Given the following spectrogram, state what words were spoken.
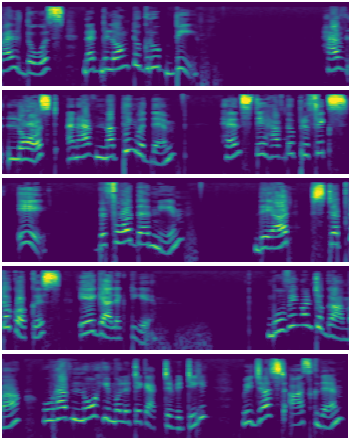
while those that belong to group B have lost and have nothing with them, hence they have the prefix A before their name. They are Streptococcus agalactiae. Moving on to gamma, who have no hemolytic activity, we just ask them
